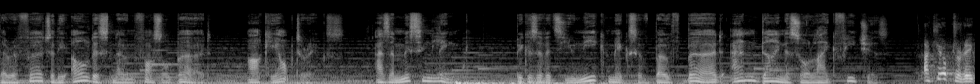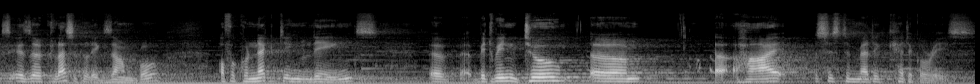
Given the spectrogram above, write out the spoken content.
They refer to the oldest known fossil bird, Archaeopteryx, as a missing link because of its unique mix of both bird and dinosaur-like features. Archaeopteryx is a classical example of a connecting links between two um, uh, high systematic categories,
